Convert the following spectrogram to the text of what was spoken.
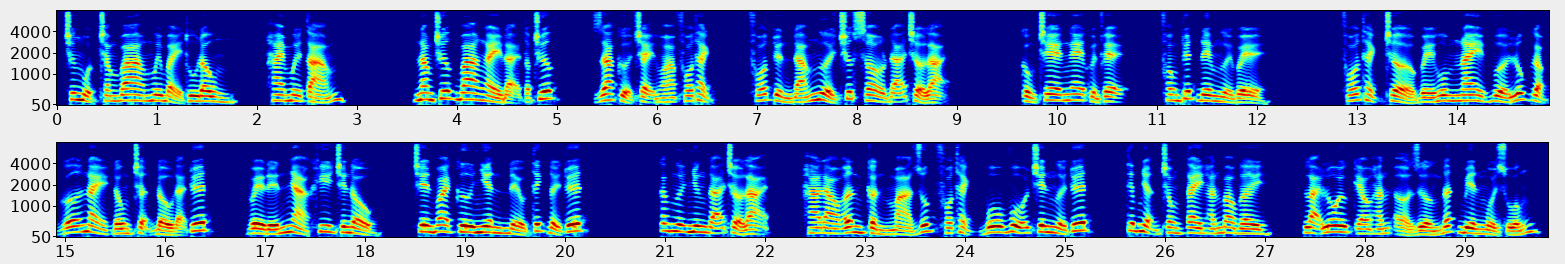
chương 137 thu đông, 28. Năm trước 3 ngày đại tập trước, ra cửa chạy hóa phó thạch, phó tuyển đám người trước sau đã trở lại. Cổng tre nghe quyền phệ, phong tuyết đêm người về. Phó thạch trở về hôm nay vừa lúc gặp gỡ này đông trận đầu đại tuyết, về đến nhà khi trên đầu, trên vai cư nhiên đều tích đầy tuyết. Các ngươi nhưng đã trở lại, Hà Đào Ân cần mà giúp phó thạch vô vỗ trên người tuyết, tiếp nhận trong tay hắn bao vây, lại lôi kéo hắn ở giường đất biên ngồi xuống.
